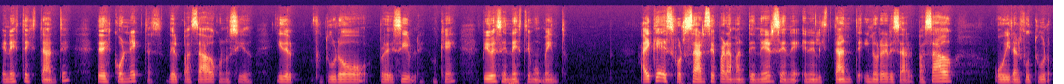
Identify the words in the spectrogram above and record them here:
en este instante, te desconectas del pasado conocido y del futuro predecible, ¿ok? Vives en este momento. Hay que esforzarse para mantenerse en el, instante y no regresar al pasado o ir al futuro,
